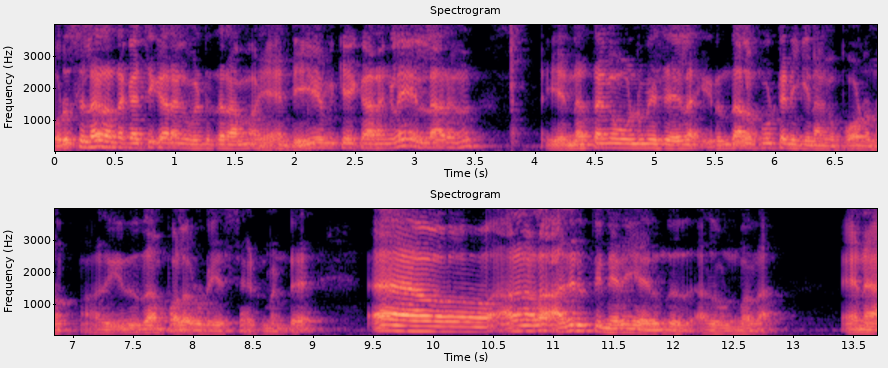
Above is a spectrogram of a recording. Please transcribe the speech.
ஒரு சிலர் அந்த கட்சிக்காரங்க விட்டு தராமல் ஏன் டிஎம்கேக்காரங்களே எல்லாரும் என்னத்தங்க ஒன்றுமே செய்யலை? இருந்தாலும் கூட்டணிக்கு நாங்கள் போடணும். அது இதுதான் பலருடைய ஸ்டேட்மெண்ட்டு அதனால் அதிருப்தி நிறைய இருந்தது. அது உண்மைதான். ஏன்னா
